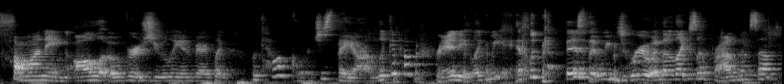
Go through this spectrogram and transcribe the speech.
fawning all over Zhu Li and Varrick, like, look how gorgeous they are. Look at how pretty. Like we look at this that we drew, and they're like so proud of themselves.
